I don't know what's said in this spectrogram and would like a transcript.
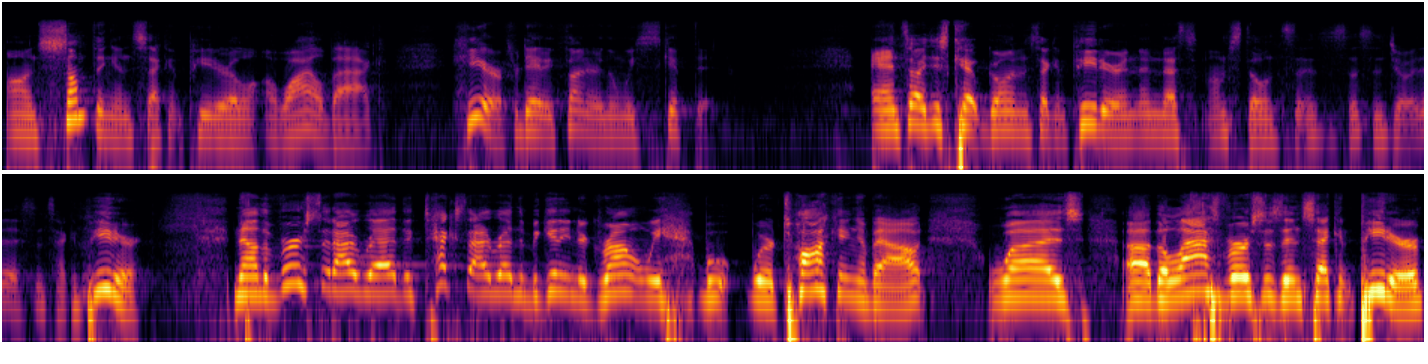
on something in 2 Peter a, a while back here for Daily Thunder, and then we skipped it. And so I just kept going in Second Peter, and then that's I'm still let's enjoy this in Second Peter. Now the verse that I read, the text that I read in the beginning to ground what we we're talking about was uh, the last verses in Second Peter,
